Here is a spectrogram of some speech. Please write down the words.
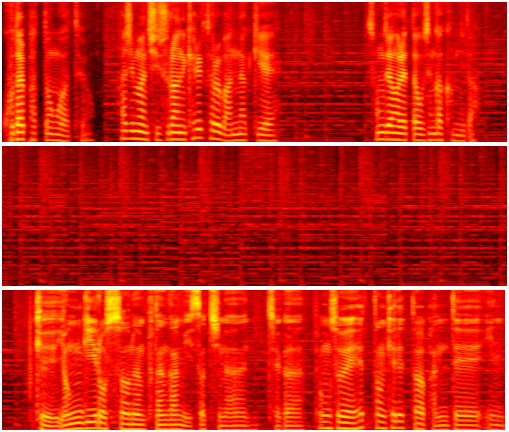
고달팠던 것 같아요. 하지만 지수라는 캐릭터를 만났기에 성장을 했다고 생각합니다. 이렇게 연기로서는 부담감이 있었지만 제가 평소에 했던 캐릭터 반대인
